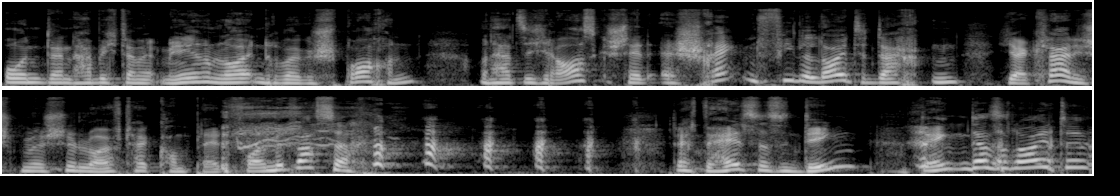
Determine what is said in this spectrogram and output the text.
Und dann habe ich da mit mehreren Leuten drüber gesprochen und hat sich herausgestellt, erschreckend viele Leute dachten, ja klar, die Spülmaschine läuft halt komplett voll mit Wasser. ich dachte, hey, ist das ein Ding? Denken das Leute?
